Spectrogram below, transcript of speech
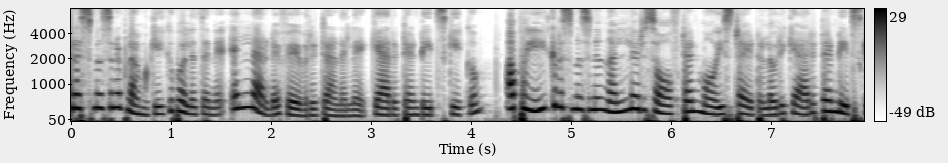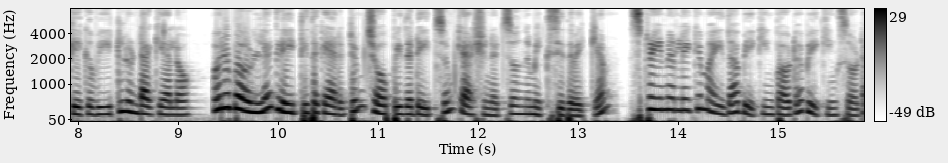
ക്രിസ്മസിന് പ്ലം കേക്ക് പോലെ തന്നെ എല്ലാവരുടെയും ഫേവറേറ്റ് ആണല്ലേ? ക്യാരറ്റ് ആൻഡ് ഡേറ്റ്സ് കേക്കും അപ്പോൾ ഈ ക്രിസ്മസിന് നല്ലൊരു സോഫ്റ്റ് ആൻഡ് മോയിസ്റ്റ് ആയിട്ടുള്ള ഒരു ക്യാരറ്റ് ആൻഡ് ഡേറ്റ്സ് കേക്ക് വീട്ടിലുണ്ടാക്കിയാലോ? ഒരു ബൗളിൽ ഗ്രേറ്റ് ചെയ്ത ക്യാരറ്റും ചോപ്പ് ചെയ്ത ഡേറ്റ്സും കാഷ്യൂനട്ട്സും ഒന്ന് മിക്സ് ചെയ്ത് വെക്കാം. സ്ട്രെയിനറിലേക്ക് maida baking powder baking soda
